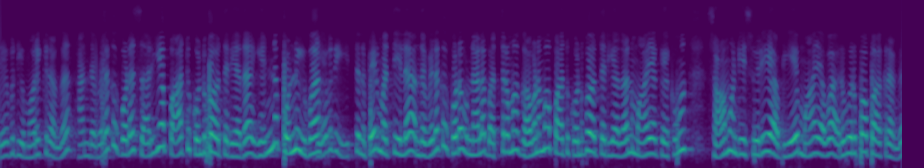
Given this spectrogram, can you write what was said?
ரேவதியை முறைக்கிறாங்க. அந்த விளக்க கூட சரியா பார்த்து கொண்டு போக தெரியாதா? என்ன பொண்ணு இவ? ரேவதி இத்தனை பேர் மத்தியில அந்த விளக்க கூட உன்னால பத்திரமா கவனமா பார்த்து கொண்டு போக தெரியாதா? தெரியாதான்னு மாயா கேட்கவும் சாமுண்டீஸ்வரி அப்படியே மாயாவை அருவறுப்பாக பார்க்குறாங்க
